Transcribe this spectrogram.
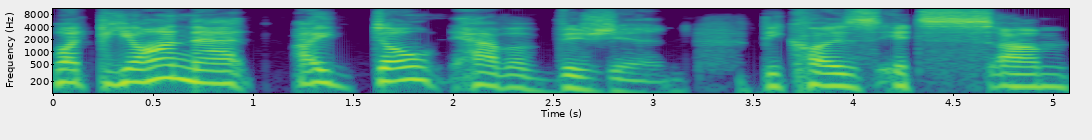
but beyond that i don't have a vision because it's um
